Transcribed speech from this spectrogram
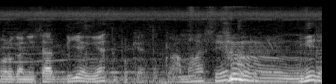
organizar bien esto, porque esto que vamos a hacer. Hmm. Mire,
